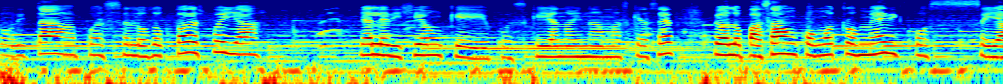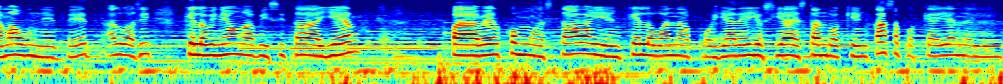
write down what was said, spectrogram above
Ahorita pues los doctores pues ya ya le dijeron que pues que ya no hay nada más que hacer, pero lo pasaron con otros médicos, se llama UNEVED, algo así, que lo vinieron a visitar ayer para ver cómo estaba y en qué lo van a apoyar ellos ya estando aquí en casa, porque allá en el,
